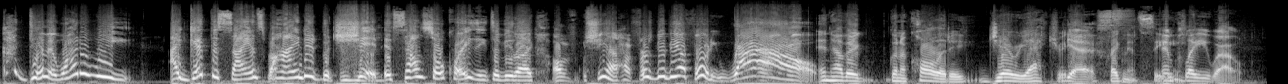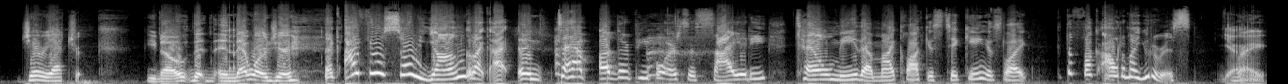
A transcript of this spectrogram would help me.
god damn it, why do we? I get the science behind it, but Mm-hmm. shit, it sounds so crazy to be like, oh, she had her first baby at forty. Wow. and how they're going to call it a geriatric yes pregnancy. and play you out geriatric. You know, th- and that word geri- like I feel so young. Like I and to have other people or society tell me that my clock is ticking, it's like get the fuck out of my uterus. yeah right.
